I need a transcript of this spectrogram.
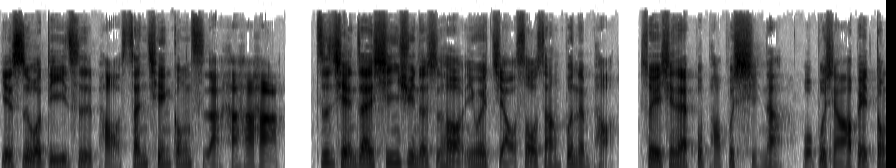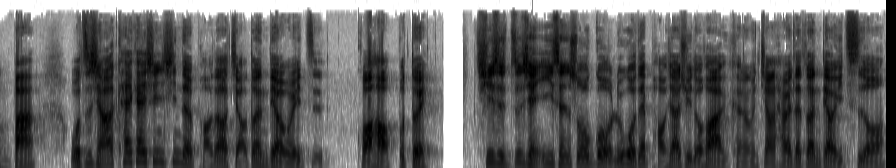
也是我第一次跑三千公尺啊，哈哈哈！之前在新训的时候，因为脚受伤不能跑，所以现在不跑不行啊！我不想要被冻疤，我只想要开开心心的跑到脚断掉为止。括号不对，其实之前医生说过，如果再跑下去的话，可能脚还会再断掉一次哦。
